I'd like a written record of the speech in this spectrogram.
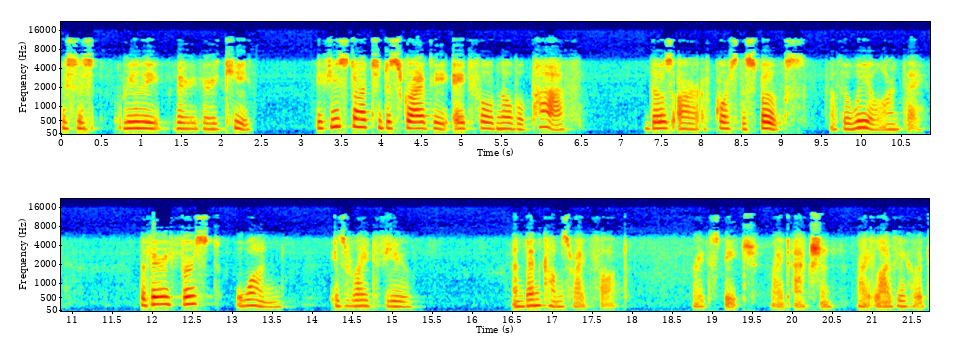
This is really very, very key if you start to describe the Eightfold Noble Path, those are, of course, the spokes of the wheel, aren't they? The very first one is right view. And then comes right thought, right speech, right action, right livelihood,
